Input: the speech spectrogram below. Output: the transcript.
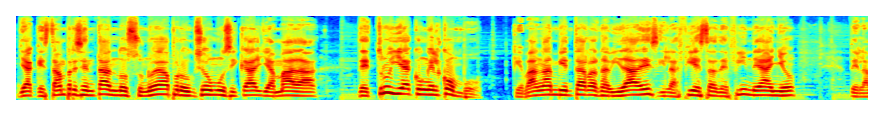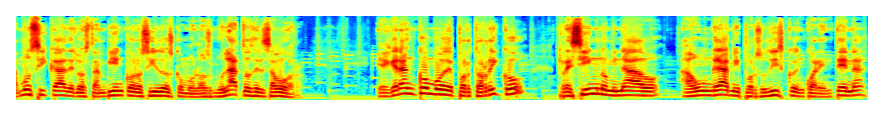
ya que están presentando su nueva producción musical llamada Detruya con el Combo, que van a ambientar las Navidades y las fiestas de fin de año de la música de los también conocidos como los Mulatos del Sabor. El Gran Combo de Puerto Rico, recién nominado a un Grammy por su disco En Cuarentena,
